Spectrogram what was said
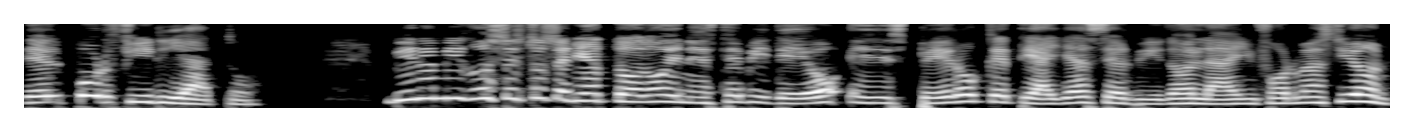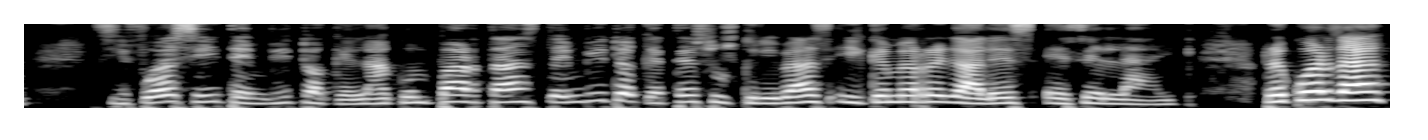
del porfiriato. Bien amigos, esto sería todo en este video. Espero que te haya servido la información. Si fue así, te invito a que la compartas, te invito a que te suscribas y que me regales ese like. Recuerda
